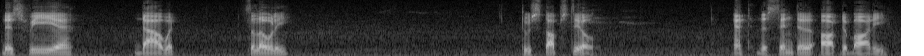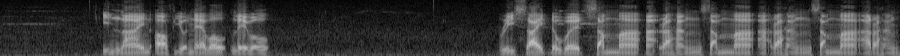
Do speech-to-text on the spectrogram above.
the sphere downward slowly to stop still at the center of the body in line of your navel level. Recite the word Samma Arahang, Samma Arahang, Samma Arahang.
